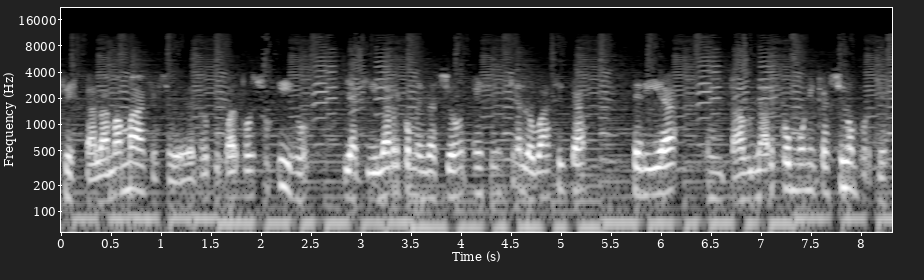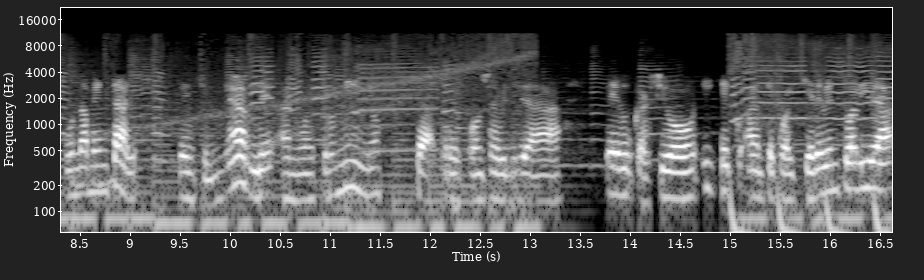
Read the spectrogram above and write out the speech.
que está la mamá que se debe preocupar por sus hijos y aquí la recomendación esencial o básica sería entablar comunicación porque es fundamental enseñarle a nuestros niños responsabilidad, educación y que ante cualquier eventualidad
